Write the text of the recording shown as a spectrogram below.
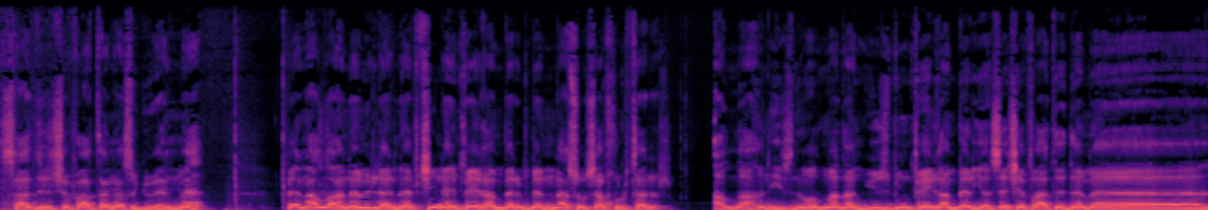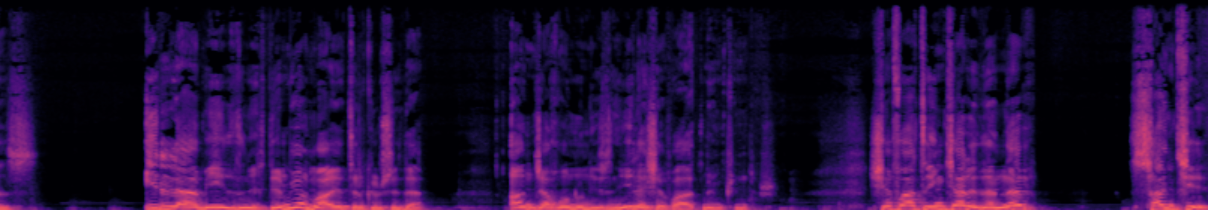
sadece şefaata nasıl güvenme? Ben Allah'ın emirlerini hep çiğneyim. Peygamberim beni nasıl olsa kurtarır. Allah'ın izni olmadan yüz bin peygamber gelse şefaat edemez. İlla bir izni demiyor mu ayetül kürsüde? Ancak onun izniyle şefaat mümkündür. Şefaati inkar edenler sanki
